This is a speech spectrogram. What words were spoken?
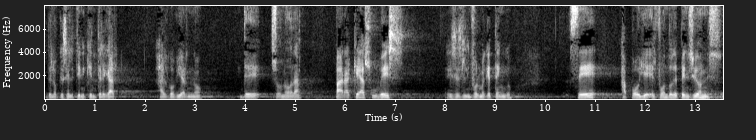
de lo que se le tiene que entregar al gobierno de Sonora para que a su vez, ese es el informe que tengo, se apoye el fondo de pensiones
